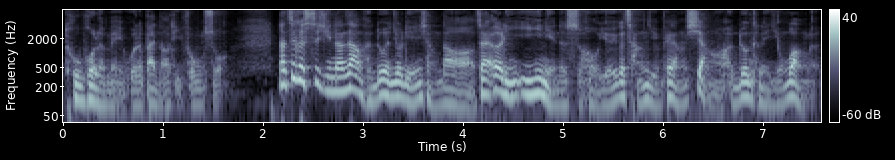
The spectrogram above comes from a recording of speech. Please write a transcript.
突破了美国的半导体封锁。那这个事情呢，让很多人就联想到哦，在二零一一年的时候，有一个场景非常像哦，很多人可能已经忘了。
